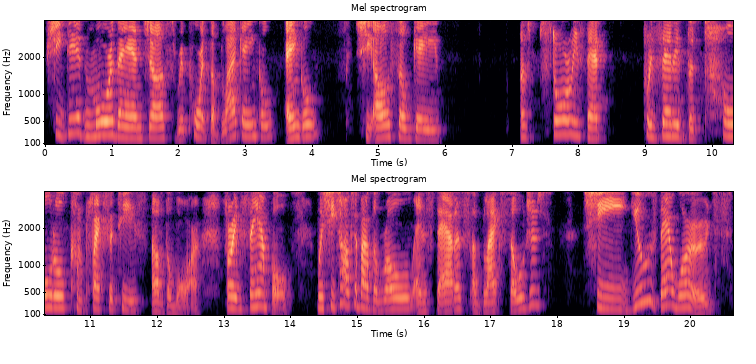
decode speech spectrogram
she did more than just report the Black angle. angle. She also gave stories that presented the total complexities of the war. For example, when she talked about the role and status of Black soldiers, she used their words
